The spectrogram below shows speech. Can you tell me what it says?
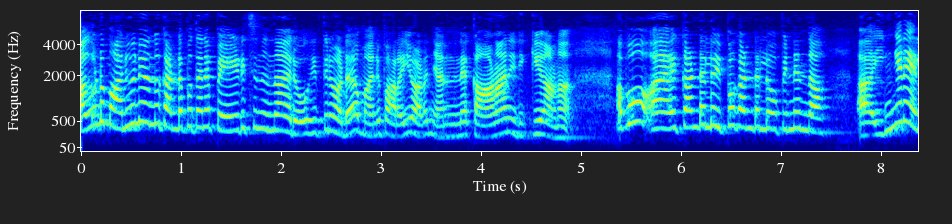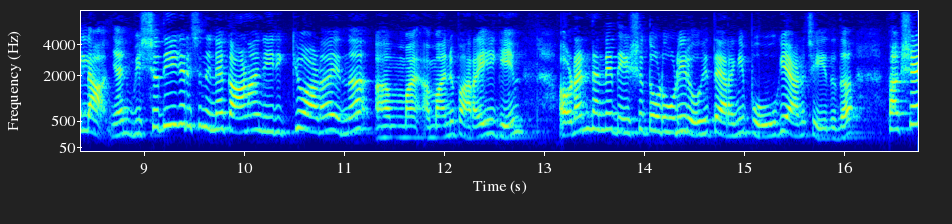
അതുകൊണ്ട് മനുവിനെ ഒന്ന് കണ്ടപ്പോൾ തന്നെ പേടിച്ച് നിന്ന രോഹിത്തിനോട് മനു പറയുവാണ് ഞാൻ നിന്നെ കാണാനിരിക്കുകയാണ്. അപ്പോൾ കണ്ടല്ലോ ഇപ്പൊ കണ്ടല്ലോ പിന്നെന്താ? ഇങ്ങനെയല്ല ഞാൻ വിശദീകരിച്ച് നിന്നെ കാണാനിരിക്കുവാണ് എന്ന് മനു പറയുകയും ഉടൻ തന്നെ ദേഷ്യത്തോടു കൂടി രോഹിത് ഇറങ്ങി പോവുകയാണ് ചെയ്തത്. പക്ഷേ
